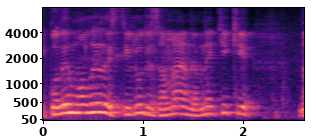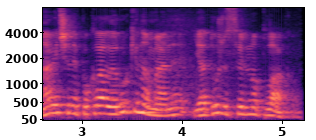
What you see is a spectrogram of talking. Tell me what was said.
І коли молились ті люди за мене, вони тільки навіть ще не поклали руки на мене, я дуже сильно плакав.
